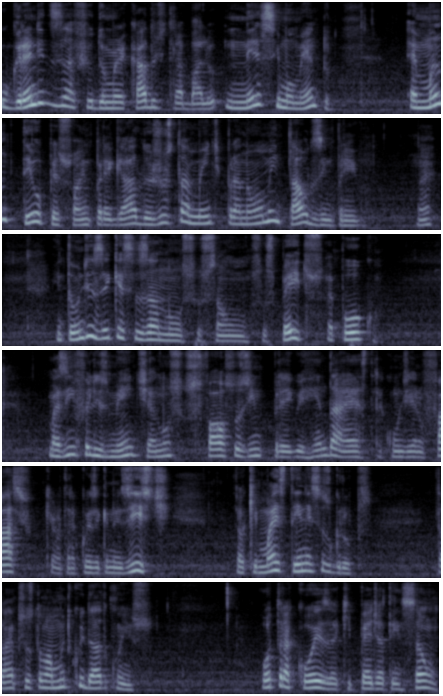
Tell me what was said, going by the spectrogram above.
O grande desafio do mercado de trabalho nesse momento é manter o pessoal empregado justamente para não aumentar o desemprego. Né? Então dizer que esses anúncios são suspeitos é pouco. Mas infelizmente, anúncios falsos de emprego e renda extra com dinheiro fácil, que é outra coisa que não existe, é o que mais tem nesses grupos. Então é preciso tomar muito cuidado com isso. Outra coisa que pede atenção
